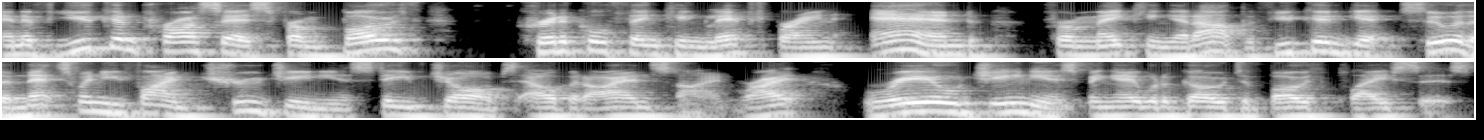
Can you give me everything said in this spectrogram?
and if you can process from both critical thinking, left brain, and from making it up. If you can get two of them, that's when you find true genius, Steve Jobs, Albert Einstein, right? Real genius being able to go to both places.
